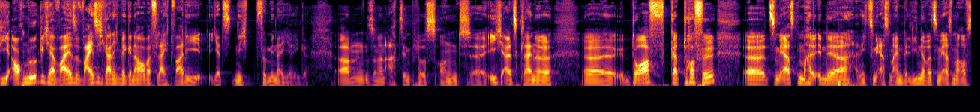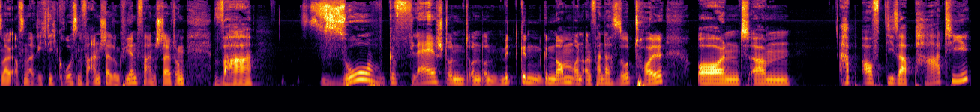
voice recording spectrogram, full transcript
die auch möglicherweise, weiß ich gar nicht mehr genau, aber vielleicht war die jetzt nicht für Minderjährige, ähm, sondern 18 plus. Und äh, ich als kleine äh, Dorfkartoffel äh, zum ersten Mal in der, nicht zum ersten Mal in Berlin, aber zum ersten Mal auf so einer, auf so einer richtig großen Veranstaltung, queeren Veranstaltung, war so geflasht und, und, und mitgenommen und, und fand das so toll. Und ähm, hab auf dieser Party,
